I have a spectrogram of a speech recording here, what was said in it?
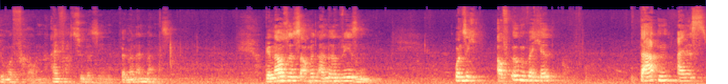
junge Frauen einfach zu übersehen, wenn man ein Mann ist. Genauso ist es auch mit anderen Wesen. Und sich auf irgendwelche Daten eines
